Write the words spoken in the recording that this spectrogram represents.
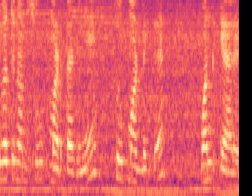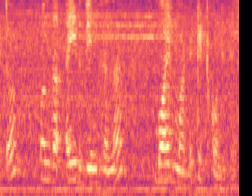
ಇವತ್ತು ನಾನು ಸೂಪ್ ಮಾಡ್ತಾಯಿದ್ದೀನಿ ಸೂಪ್ ಮಾಡಲಿಕ್ಕೆ ಒಂದು ಕ್ಯಾರೆಟು ಒಂದು ಐದು ಬೀನ್ಸನ್ನು ಬಾಯ್ಲ್ ಮಾಡಲಿಕ್ಕೆ ಇಟ್ಕೊಂಡಿದ್ದೀನಿ.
